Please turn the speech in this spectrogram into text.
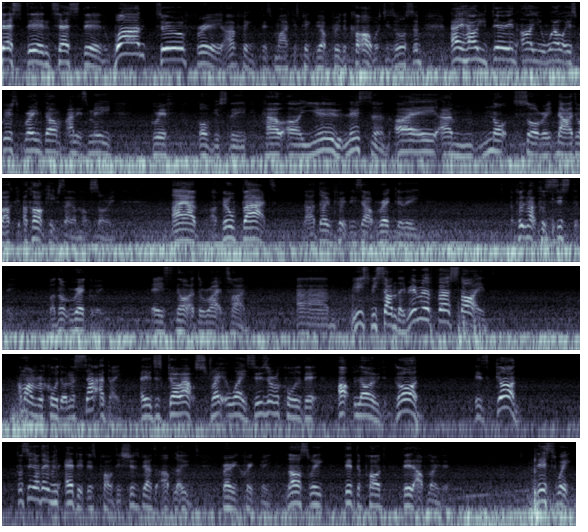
Testing, testing. One, two, three. I think this mic has picked me up through the car, which is awesome. Hey, how you doing? Are you well? It's Griff's Brain Dump, and it's me, Griff. Obviously, how are you? Listen, I am not sorry. No, I, do, I, I can't keep saying I'm not sorry. I am. I feel bad that I don't put these out regularly. I put them out consistently, but not regularly. It's not at the right time. Um, it used to be Sunday. Remember when I first started? I might have recorded it on a Saturday and it just go out straight away. As soon as I recorded it, upload, gone. It's gone. Because since I don't even edit this pod, it should be able to upload very quickly. Last week, did the pod, did upload it. This week,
